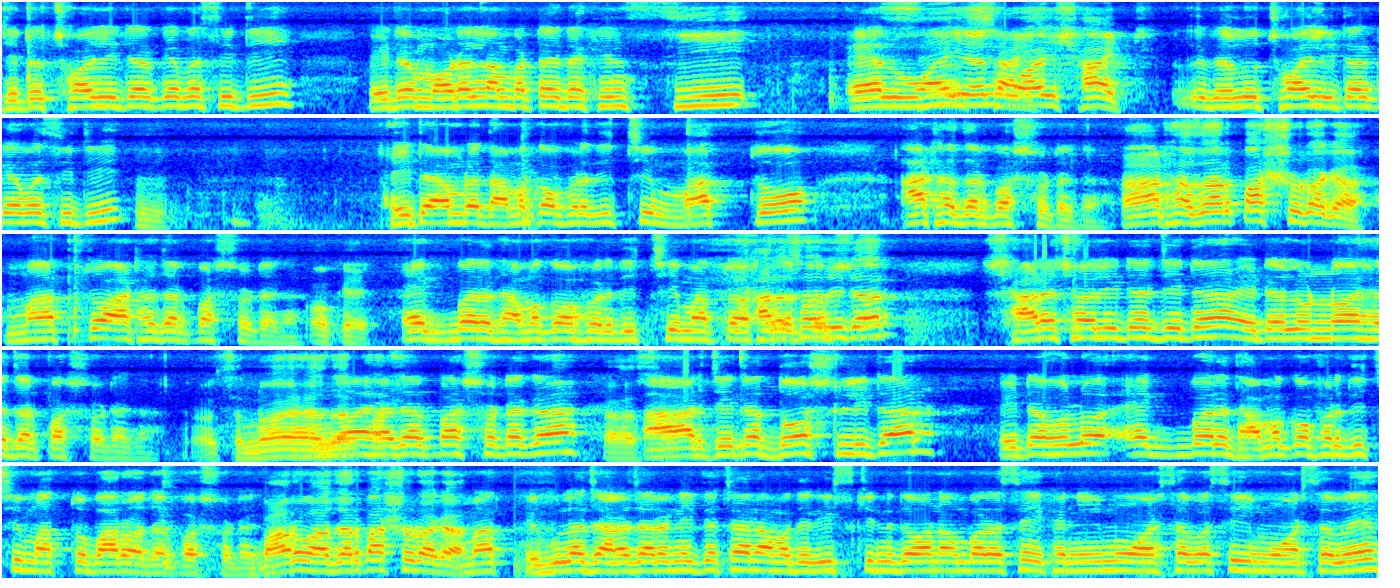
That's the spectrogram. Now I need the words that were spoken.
যেটা ছয় লিটার ক্যাপাসিটি এটা মডেল নাম্বারটা দেখেন সি এল ওয়াই CLY 60 এটা হলো ছয় লিটার ক্যাপাসিটি এটা আমরা ধামাকা অফারে দিচ্ছি মাত্র আট হাজার পাঁচশো টাকা। 8500 টাকা? মাত্র আট হাজার পাঁচশো টাকা। ওকে। একবারে ধামাকা অফারে দিচ্ছি মাত্র সাড়ে ছয় লিটার? সাড়ে ছয় লিটার যেটা এটা হলো নয় হাজার পাঁচশো টাকা। আচ্ছা 9000 নয় হাজার পাঁচশো টাকা। আচ্ছা। আর যেটা দশ লিটার এটা হলো একবারে ধামাকা অফার দিচ্ছি মাত্র বারো হাজার পাঁচশো টাকা। 12500 টাকা? মাত্র এগুলা যারা যারা নিতে চান আমাদের স্ক্রিনে দেওয়া নাম্বার আছে এখানে ইমো হোয়াটসঅ্যাপ আছে। ইমো হোয়াটসঅ্যাপে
